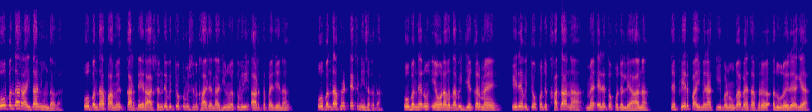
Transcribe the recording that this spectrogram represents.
ਉਹ ਬੰਦਾ ਰਾਜਦਾ ਨਹੀਂ ਹੁੰਦਾਗਾ ਉਹ ਬੰਦਾ ਭਾਵੇਂ ਘਰ ਦੇ ਰਾਸ਼ਨ ਦੇ ਵਿੱਚੋਂ ਕਮਿਸ਼ਨ ਖਾ ਜਾਂਦਾ, ਜਿਹਨੂੰ ਇੱਕ ਵਾਰੀ ਆਦਤ ਪੈ ਜੇ ਨਾ, ਉਹ ਬੰਦਾ ਫਿਰ ਟਿਕ ਨਹੀਂ ਸਕਦਾ। ਉਹ ਬੰਦੇ ਨੂੰ ਇਉਂ ਲੱਗਦਾ ਵੀ ਜੇਕਰ ਮੈਂ ਇਹਦੇ ਵਿੱਚੋਂ ਕੁਝ ਖਾਦਾ ਨਾ, ਮੈਂ ਇਹਦੇ ਤੋਂ ਕੁਝ ਲਿਆ ਨਾ, ਤੇ ਫਿਰ ਭਾਈ ਮੇਰਾ ਕੀ ਬਣੂਗਾ, ਮੈਂ ਤਾਂ ਫਿਰ ਅਧੂਰਾ ਹੀ ਰਹਿ ਗਿਆ।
